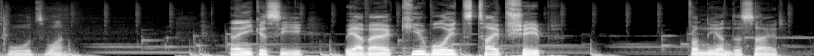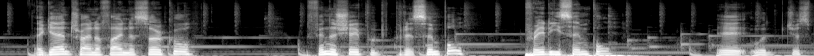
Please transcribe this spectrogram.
towards 1. And then you can see we have a cuboid type shape from the underside. Again, trying to find a circle. The shape would be pretty simple. Pretty simple. It would just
